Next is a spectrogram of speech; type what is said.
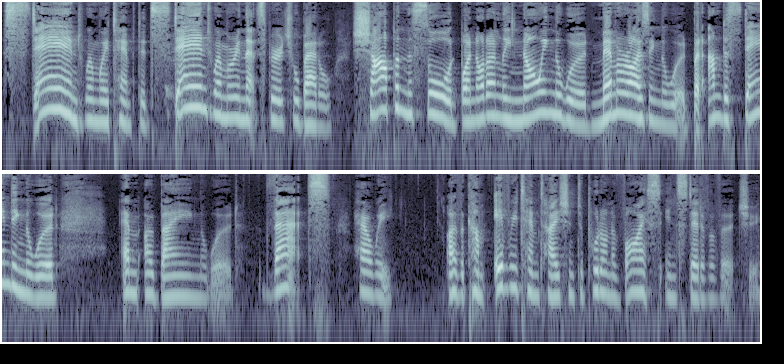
stand when we're tempted, stand when we're in that spiritual battle. Sharpen the sword by not only knowing the word, memorizing the word, but understanding the word and obeying the word. That's how we overcome every temptation to put on a vice instead of a virtue.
